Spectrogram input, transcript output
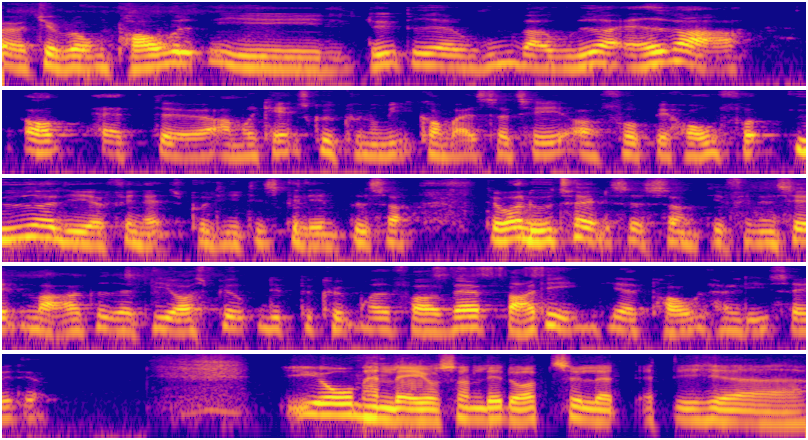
øh, Jerome Powell i løbet af ugen var ude og advare om, at øh, amerikansk økonomi kommer altså til at få behov for yderligere finanspolitiske lempelser. Det var en udtalelse, som de finansielle markeder de også blev lidt bekymrede for. Hvad var det egentlig, at Paul han lige sagde der? Jo, men han lagde jo sådan lidt op til, at, at det her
